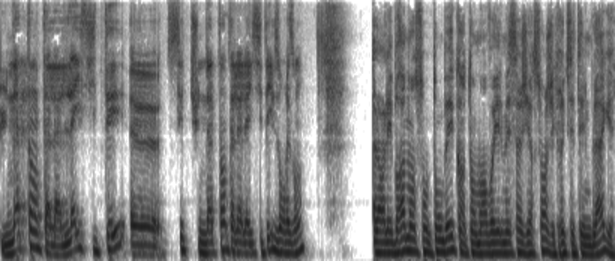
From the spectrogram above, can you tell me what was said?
une atteinte à la laïcité. Euh, C'est une atteinte à la laïcité. Ils ont raison? Alors les bras m'en sont tombés quand on m'a envoyé le message hier soir. J'ai cru que c'était une blague.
